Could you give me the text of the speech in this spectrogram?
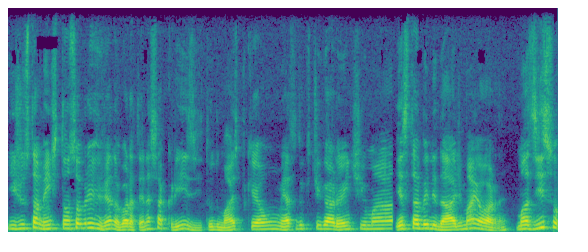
e justamente estão sobrevivendo agora até nessa crise e tudo mais, porque é um método que te garante uma estabilidade maior, né? Mas isso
